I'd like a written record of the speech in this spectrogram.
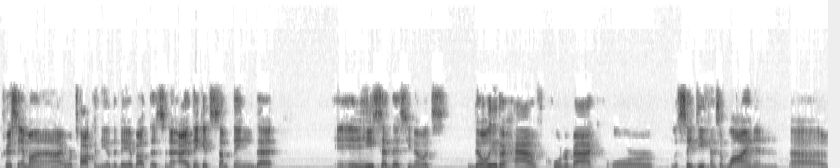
Chris Emma and I were talking the other day about this, and I think it's something that, and he said this, you know, it's they'll either have quarterback or let's say defensive line and uh,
